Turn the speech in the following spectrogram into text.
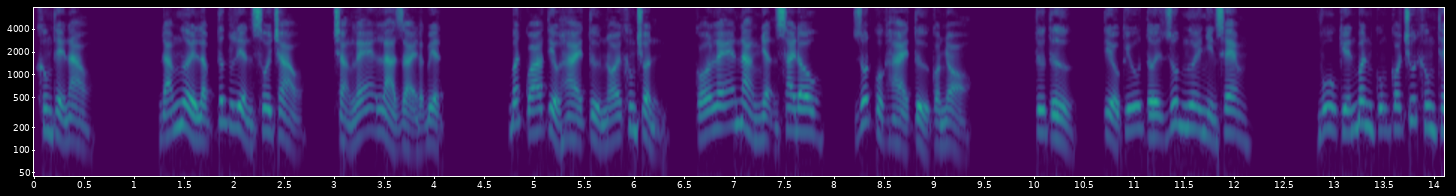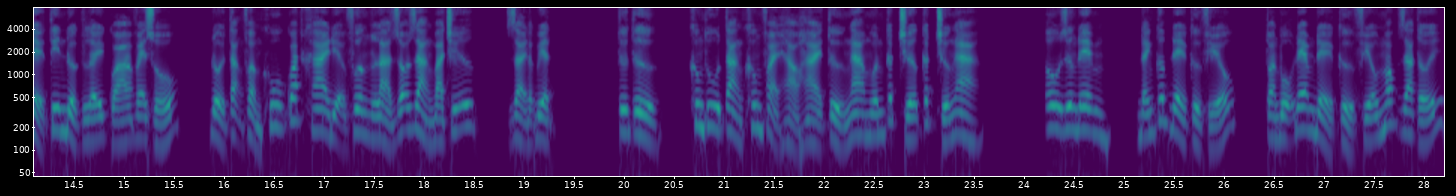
Không thể nào. Đám người lập tức liền sôi trào, chẳng lẽ là giải đặc biệt. Bất quá tiểu hài tử nói không chuẩn, có lẽ nàng nhận sai đâu, rốt cuộc hài tử còn nhỏ. Từ từ, tiểu cứu tới giúp ngươi nhìn xem. Vu Kiến Bân cũng có chút không thể tin được lấy quá vé số, đổi tặng phẩm khu quát khai địa phương là rõ ràng ba chữ, giải đặc biệt. Từ từ, không thu tàng không phải hảo hài tử Nga muốn cất chứa cất chứa Nga. Âu Dương đêm, đánh cướp đề cử phiếu, toàn bộ đem đề cử phiếu móc ra tới.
